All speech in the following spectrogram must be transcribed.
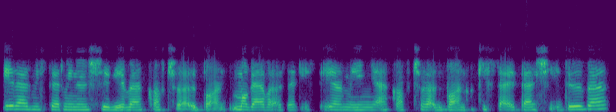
élelmiszer minőségével kapcsolatban, magával az egész élménnyel kapcsolatban, a kiszállítási idővel,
